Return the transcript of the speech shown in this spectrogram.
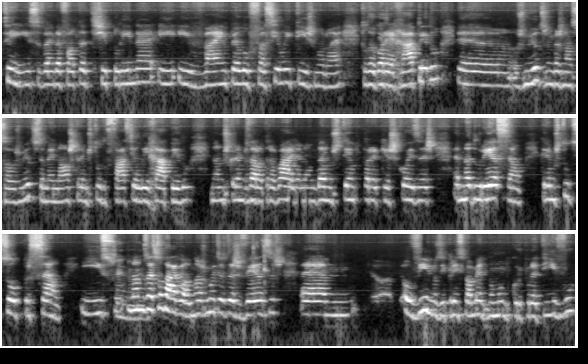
Sim, isso vem da falta de disciplina e, e, vem pelo facilitismo, não é? Tudo agora é rápido, eh, os miúdos, mas não só os miúdos, também nós queremos tudo fácil e rápido, não nos queremos dar ao trabalho, não damos tempo para que as coisas amadureçam, queremos tudo sob pressão e isso não nos é saudável. Nós muitas das vezes. Ehm, ouvimos, e principalmente no mundo corporativo,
